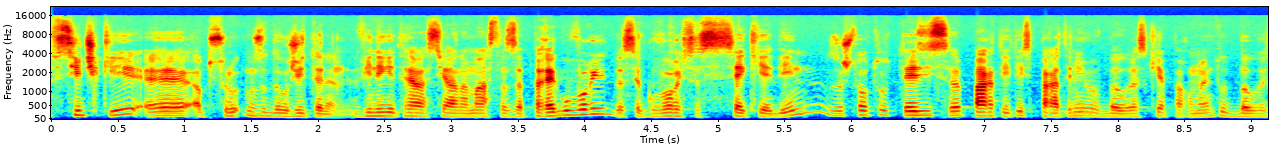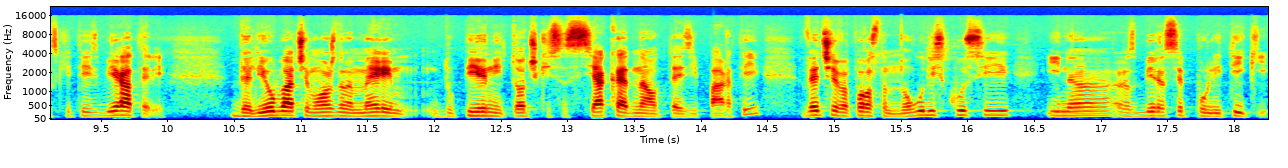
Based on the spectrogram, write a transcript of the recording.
всички е абсолютно задължителен. Винаги трябва да сяда на маста за преговори, да се говори с всеки един, защото тези са партиите изпратени в българския парламент от българските избиратели. Дали обаче може да намерим допирни точки с всяка една от тези партии, вече е въпрос на много дискусии и на, разбира се, политики.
